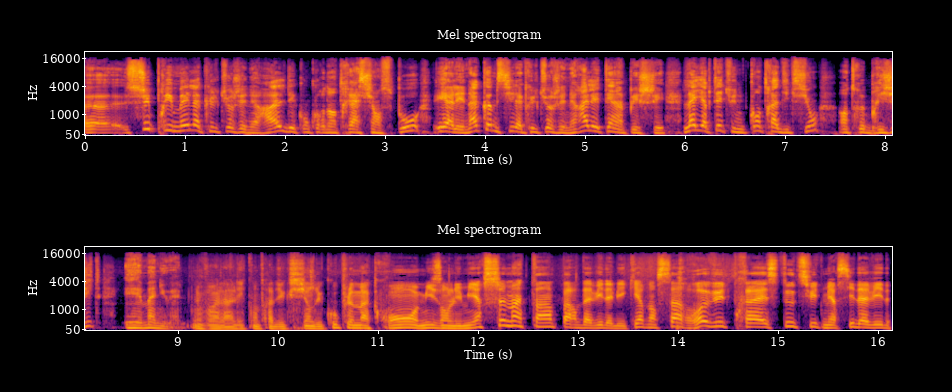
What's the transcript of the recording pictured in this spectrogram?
euh, supprimer la culture générale des concours d'entrée à Sciences Po et à l'ENA comme si la culture générale était un péché. Là, il y a peut-être une contradiction entre Brigitte et Emmanuel. Voilà les contradictions du couple Macron mises en lumière ce matin par David Abiker dans sa revue de presse. Tout de suite, merci David.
